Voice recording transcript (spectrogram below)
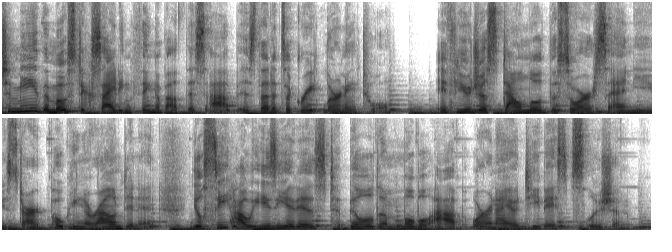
To me, the most exciting thing about this app is that it's a great learning tool. If you just download the source and you start poking around in it, you'll see how easy it is to build a mobile app or an IoT-based solution.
